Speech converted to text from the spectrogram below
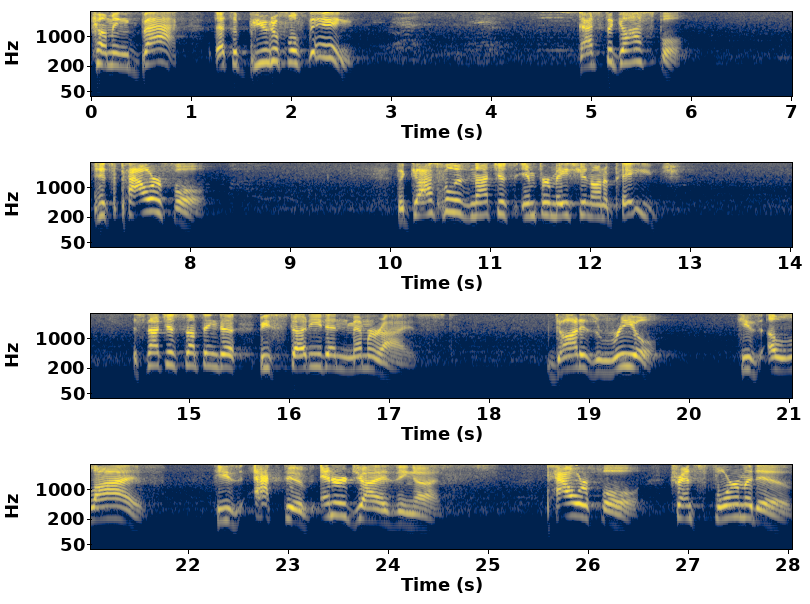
coming back. That's a beautiful thing. That's the gospel. And it's powerful. The gospel is not just information on a page. It's not just something to be studied and memorized. God is real, He's alive, He's active, energizing us, powerful, transformative.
